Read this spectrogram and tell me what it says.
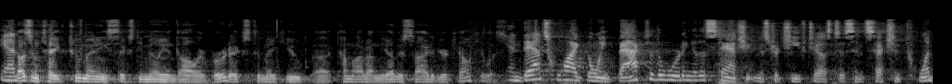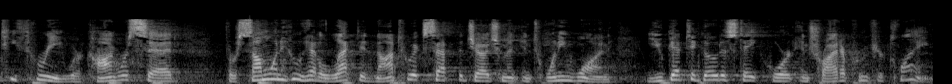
Right. it doesn't take too many sixty million dollar verdicts to make you uh, come out on the other side of your calculus. And that's why, going back to the wording of the statute, Mr. Chief Justice, in Section 23, where Congress said, for someone who had elected not to accept the judgment in 21, you get to go to state court and try to prove your claim.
